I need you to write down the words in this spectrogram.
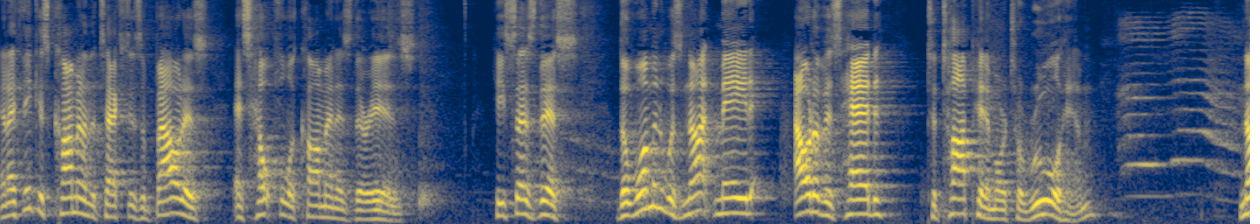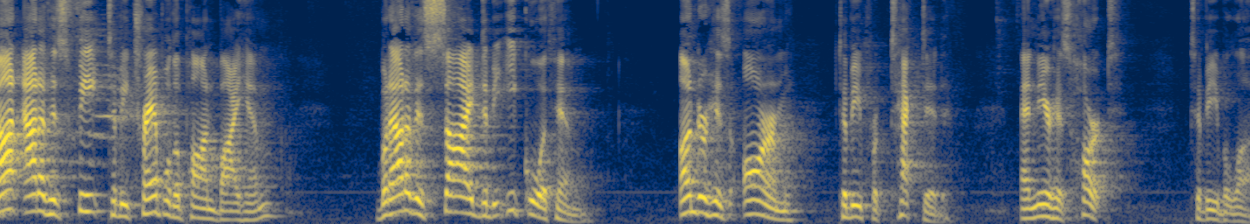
and I think his comment on the text is about as, as helpful a comment as there is. He says this The woman was not made out of his head to top him or to rule him, not out of his feet to be trampled upon by him, but out of his side to be equal with him, under his arm to be protected, and near his heart to be beloved.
